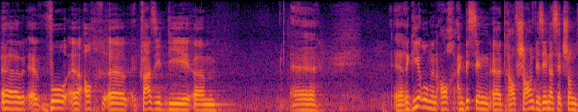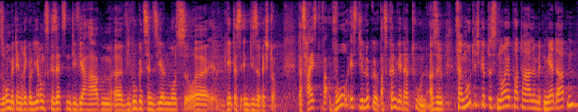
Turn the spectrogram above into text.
Äh, äh, wo äh, auch äh, quasi die ähm, äh, Regierungen auch ein bisschen äh, drauf schauen. Wir sehen das jetzt schon so mit den Regulierungsgesetzen, die wir haben, äh, wie Google zensieren muss, äh, geht es in diese Richtung. Das heißt, wo ist die Lücke? Was können wir da tun? Also vermutlich gibt es neue Portale mit mehr Daten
